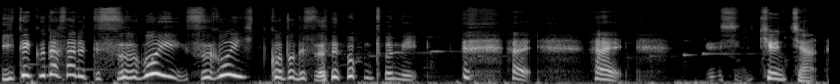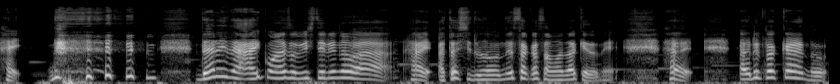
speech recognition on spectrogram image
いてくださるってすごい、すごいことです。本当に。はい。はい。キュンちゃん。はい。誰だアイコン遊びしてるのは、はい。私のね、逆さまだけどね。はい。アルパカーの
